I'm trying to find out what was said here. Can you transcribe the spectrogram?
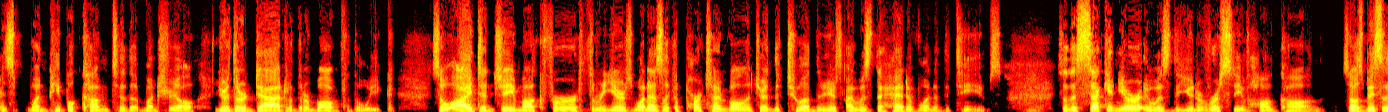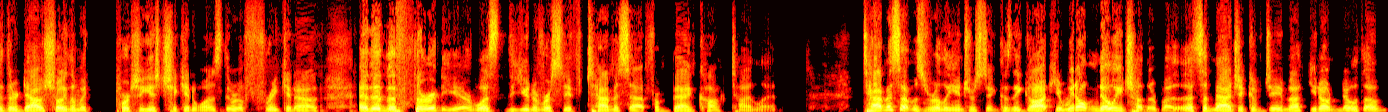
is when people come to the Montreal, you're their dad or their mom for the week. So I did JMUC for three years, one as like a part-time volunteer, and the two other years I was the head of one of the teams. Hmm. So the second year it was the University of Hong Kong. So I was basically their dad, I was showing them what Portuguese chicken was. They were freaking out. And then the third year was the University of Thammasat from Bangkok, Thailand. Thammasat was really interesting because they got here. We don't know each other, by the way. That's the magic of JMUC. You don't know them.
